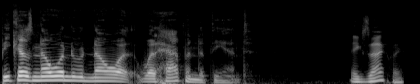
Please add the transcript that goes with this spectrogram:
because no one would know what, what happened at the end. Exactly.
